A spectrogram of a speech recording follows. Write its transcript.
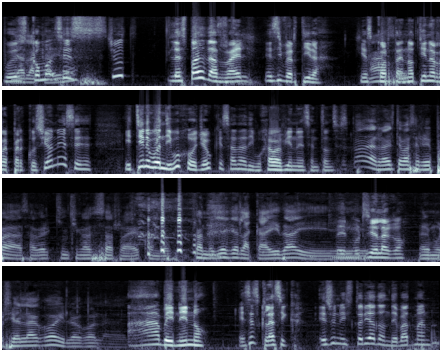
Pues ¿Ya la como dices, yo- la espada de Azrael es divertida. Y es Ah, corta, sí. no tiene repercusiones. eh, y tiene buen dibujo. Joe Quesada dibujaba bien en ese entonces. La espada de Israel te va a servir para saber quién chingados es Israel cuando, cuando llegue la caída y... Del murciélago. Del murciélago y luego la... Ah, Veneno. Esa es clásica. Es una historia donde Batman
